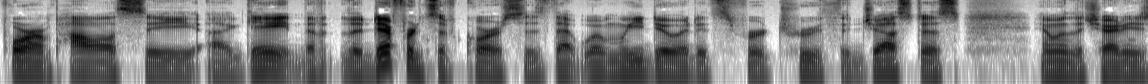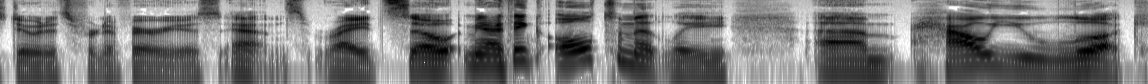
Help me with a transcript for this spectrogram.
foreign policy uh, gain. The, the, difference, of course, is that when we do it, it's for truth and justice, and when the Chinese do it, it's for nefarious ends, right? So, I mean, I think ultimately um, how you look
